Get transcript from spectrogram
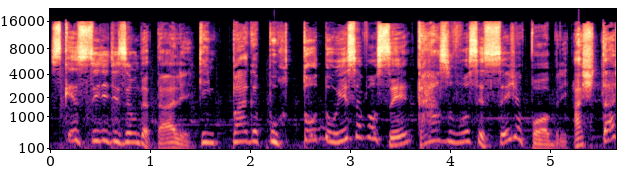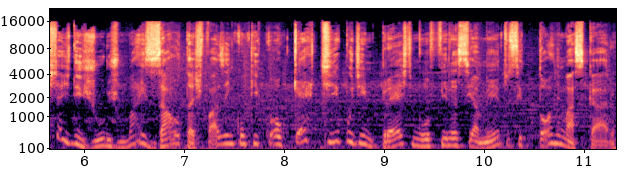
Esqueci de dizer um detalhe: quem paga por tudo isso é você, caso você seja pobre. As taxas de juros mais altas fazem com que qualquer tipo de empréstimo ou financiamento se torne mais caro,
